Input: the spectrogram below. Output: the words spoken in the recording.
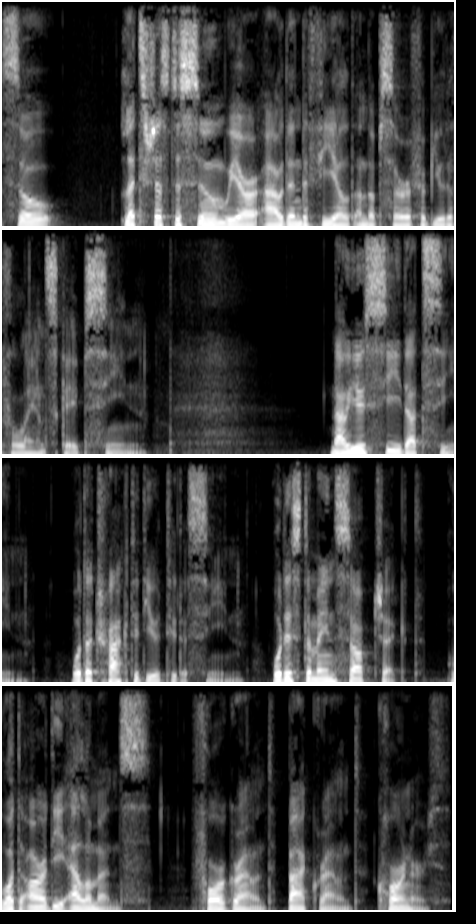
So let's just assume we are out in the field and observe a beautiful landscape scene. Now you see that scene. What attracted you to the scene? What is the main subject? What are the elements? foreground, background, corners.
